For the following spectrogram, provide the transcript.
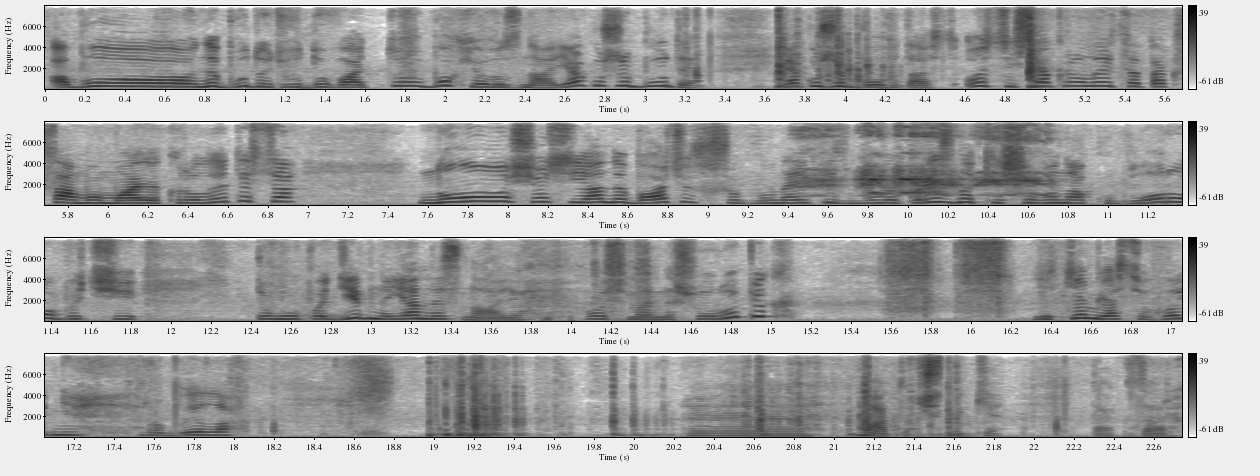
або не будуть годувати. То Бог його знає. Як уже буде, як уже Бог дасть. Ось іще кролиця так само має кролитися. Ну, щось я не бачу, щоб в неї якісь були признаки, що вона кубло робить чи тому подібне, я не знаю. Ось в мене шурупік, яким я сьогодні робила е, маточники. Так, зараз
